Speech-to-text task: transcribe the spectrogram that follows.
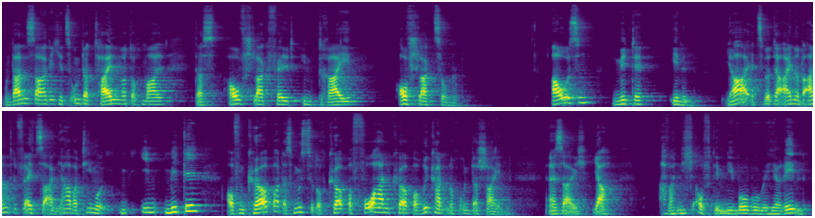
Und dann sage ich, jetzt unterteilen wir doch mal das Aufschlagfeld in drei Aufschlagzonen. Außen, Mitte, Innen. Ja, jetzt wird der eine oder andere vielleicht sagen, ja, aber Timo, in Mitte auf dem Körper, das musst du doch Körper Vorhand, Körper Rückhand noch unterscheiden. Da sage ich, ja, aber nicht auf dem Niveau, wo wir hier reden.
